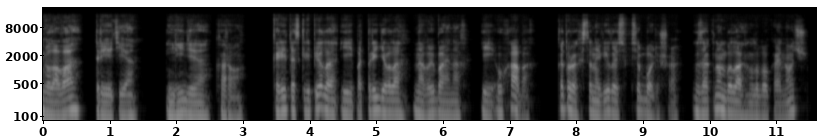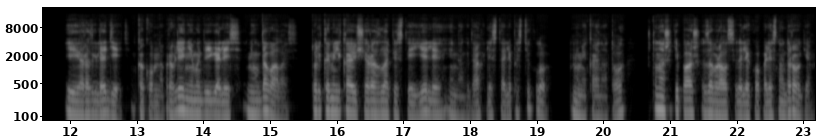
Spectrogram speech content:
Глава третья. Лидия Каро. Карета скрипела и подпрыгивала на выбоинах и ухабах, которых становилось все больше. За окном была глубокая ночь, и разглядеть, в каком направлении мы двигались, не удавалось. Только мелькающие разлапистые ели иногда хлестали по стеклу, намекая на то, что наш экипаж забрался далеко по лесной дороге.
